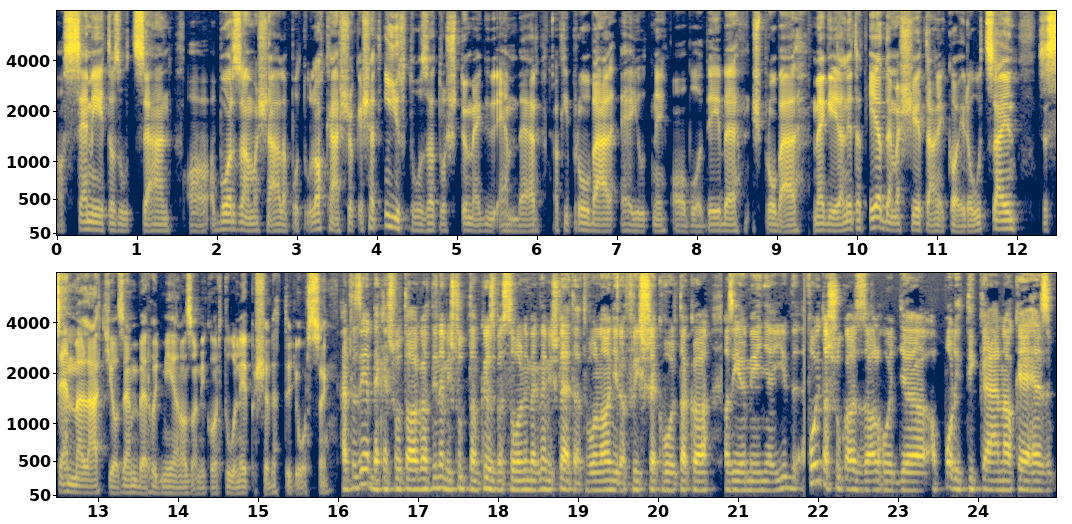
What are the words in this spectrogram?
a szemét az utcán, a, a borzalmas állapotú lakások, és hát írtózatos tömegű ember, aki próbál eljutni A-ból B-be, és próbál megélni. Tehát érdemes sétálni Kairó utcáin, ez szemmel látja az ember, hogy milyen az, amikor túl népesedett egy ország. Hát az érdekes volt hallgatni, nem is tudtam közbeszólni, meg nem is lehetett volna, annyira frissek voltak a, az élményeid. Folytassuk azzal, hogy a politikának ehhez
